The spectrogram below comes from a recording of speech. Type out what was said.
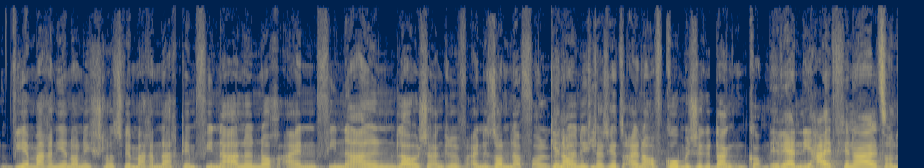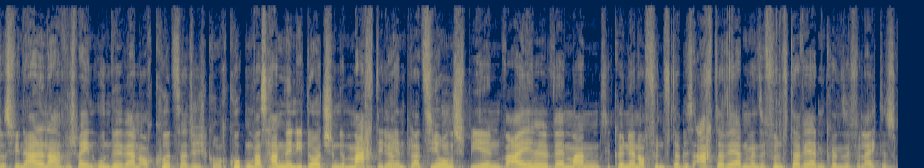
wir machen hier noch nicht Schluss. Wir machen nach dem Finale noch einen finalen Lauschangriff, eine Sonderfolge. Genau. Ne? Nicht, dass jetzt einer auf komische Gedanken kommt. Wir werden die Halbfinals und das Finale nachbesprechen und wir werden auch kurz natürlich gucken, was haben denn die Deutschen gemacht in ja. ihren Platzierungsspielen, weil wenn man, sie können ja noch Fünfter bis Achter werden, wenn sie Fünfter werden, können sie vielleicht das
